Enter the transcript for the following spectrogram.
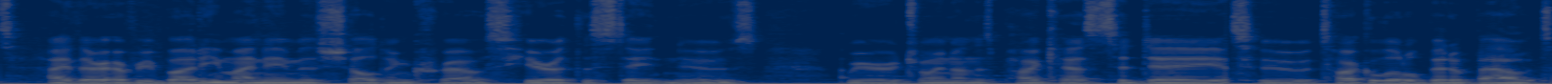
right. Hi there, everybody. My name is Sheldon Kraus here at the State News. We're joined on this podcast today to talk a little bit about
